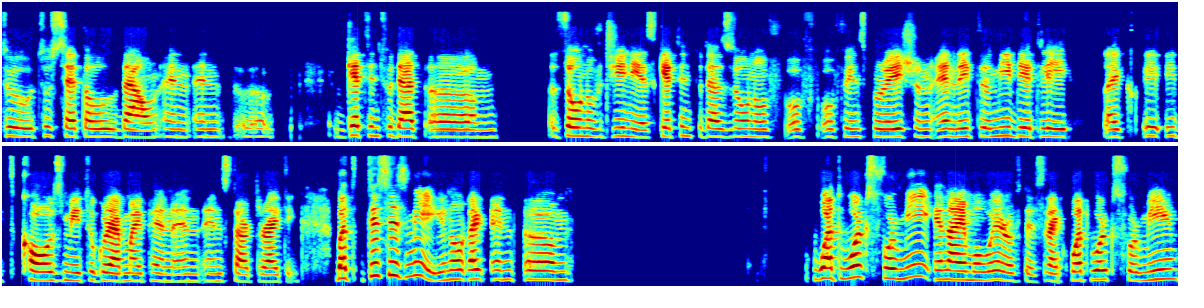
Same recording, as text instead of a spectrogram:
to to settle down and and uh, get into that um, zone of genius, get into that zone of of of inspiration, and it immediately like it, it calls me to grab my pen and and start writing. But this is me, you know, like and um what works for me and i am aware of this like what works for me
